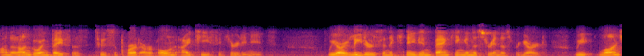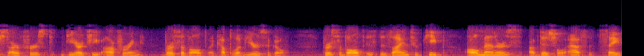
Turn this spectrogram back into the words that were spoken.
on an ongoing basis to support our own IT security needs. We are leaders in the Canadian banking industry in this regard. We launched our first DRT offering, VersaVault, a couple of years ago. VersaVault is designed to keep all manners of digital assets safe,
